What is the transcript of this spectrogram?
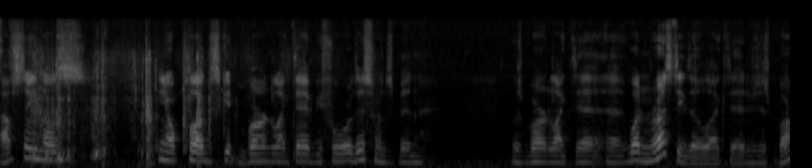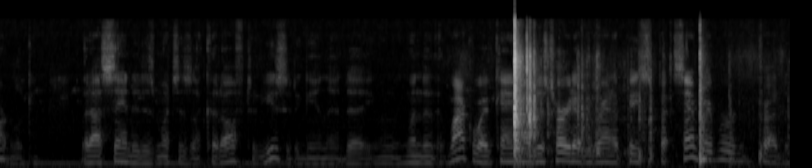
I've seen those, you know, plugs get burned like that before. This one's been was burnt like that. Uh, it wasn't rusty though like that. It was just burnt looking. But I sanded as much as I could off to use it again that day. When the microwave came, I just hurried up and grabbed a piece of sandpaper and tried to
